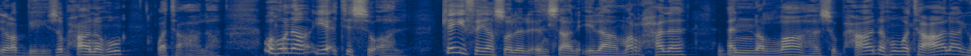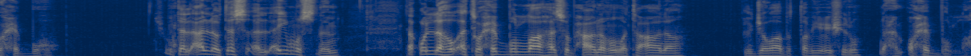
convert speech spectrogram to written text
لربه سبحانه وتعالى. وهنا يأتي السؤال كيف يصل الإنسان إلى مرحلة أن الله سبحانه وتعالى يحبه؟ أنت الآن لو تسأل أي مسلم تقول له أتحب الله سبحانه وتعالى؟ الجواب الطبيعي شنو؟ نعم أحب الله.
